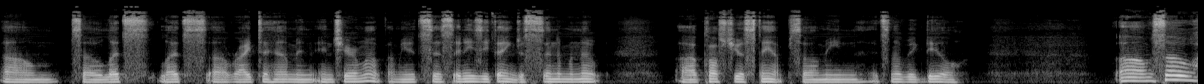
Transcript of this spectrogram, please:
Um, so let's let's uh, write to him and, and cheer him up. I mean, it's just an easy thing. Just send him a note. Uh, cost you a stamp, so I mean, it's no big deal. Um, so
